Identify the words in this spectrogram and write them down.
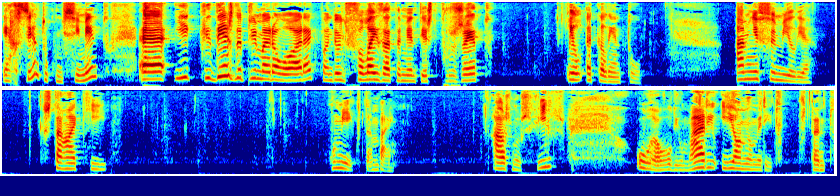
é recente o conhecimento, uh, e que desde a primeira hora, quando eu lhe falei exatamente deste projeto, ele acalentou. À minha família, que estão aqui comigo também, aos meus filhos, o Raul e o Mário, e ao meu marido. Portanto,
